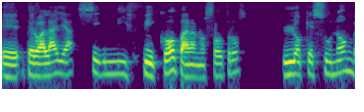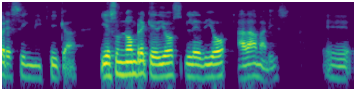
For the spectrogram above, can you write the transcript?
eh, pero Alaya significó para nosotros lo que su nombre significa, y es un nombre que Dios le dio a Damaris. Eh,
